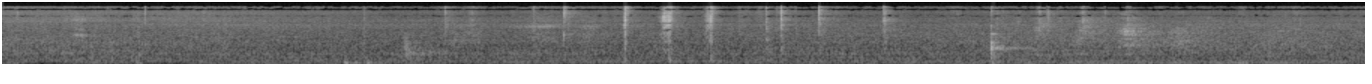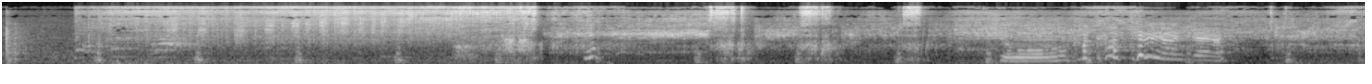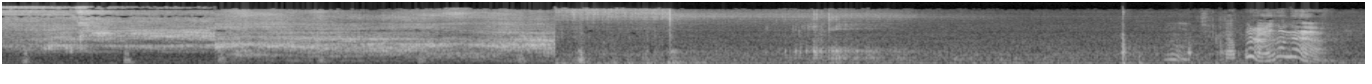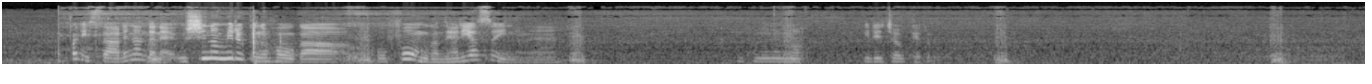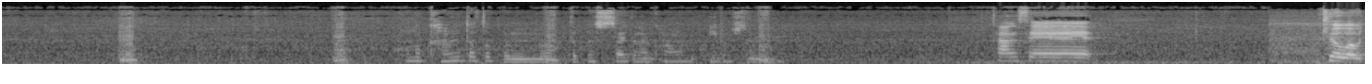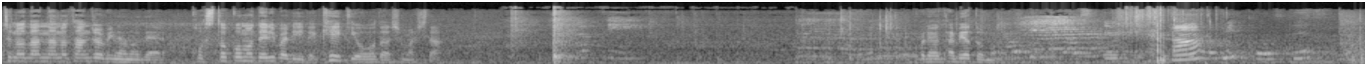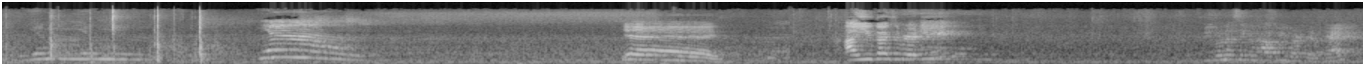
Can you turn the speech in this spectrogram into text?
さあれなんだね。牛のミルクの方がこうフォームがやりやすいんだね。このまま入れちゃうけど。このカウンタートップもまたブッサイドの顔色してる完成。今日はうちの旦那の誕生日なので。コストコのデリバリーでケーキをオーダーしましたこれを食べようと思うは Let me close this. Yummy, yummy. Yeah. イエーイ Are you guys ready? We're gonna sing a happy birthday, okay?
